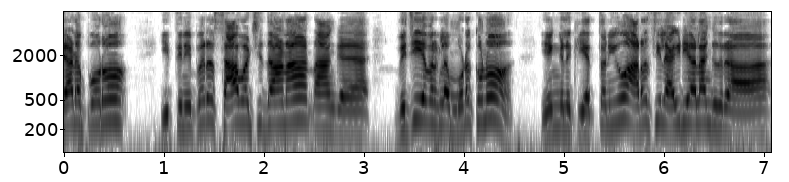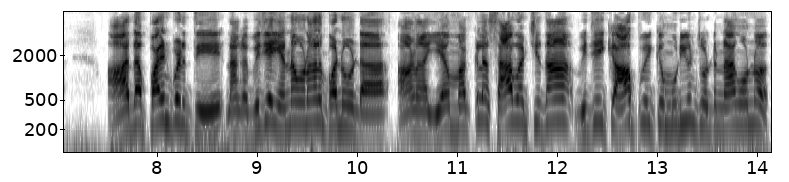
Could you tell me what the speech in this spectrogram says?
தேட போகிறோம் இத்தனை பேரை சாவடிச்சு தானா நாங்கள் விஜய் அவர்களை முடக்கணும்? எங்களுக்கு எத்தனையோ அரசியல் ஐடியாலாங்குதுரா அதை பயன்படுத்தி நாங்கள் விஜய் என்ன வேணாலும் பண்ணுவோம்டா. ஆனால் என் மக்களை சாவடிச்சு தான் விஜய்க்கு ஆப்பு வைக்க முடியும்னு சொல்லிட்டு நாங்கள் ஒன்றும்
